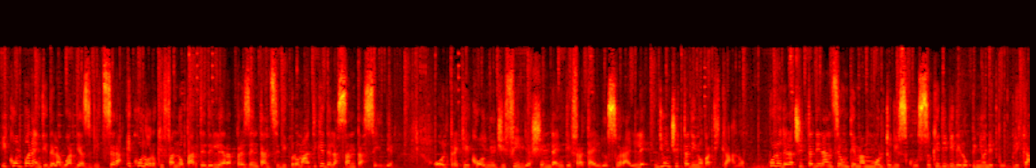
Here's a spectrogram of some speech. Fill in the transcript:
i componenti della Guardia svizzera e coloro che fanno parte delle rappresentanze diplomatiche della Santa Sede oltre che coniugi, figli, ascendenti e fratelli o sorelle di un cittadino vaticano. Quello della cittadinanza è un tema molto discusso che divide l'opinione pubblica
